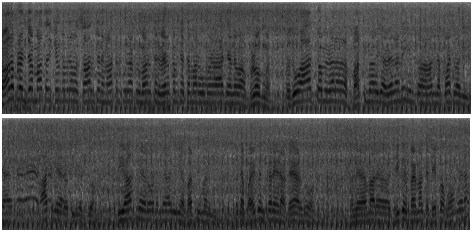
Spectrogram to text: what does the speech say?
તો હાલો ફ્રેન્ડ જય માતાજી. કેમ સમજામાં સારું છે ને? હાતલપુર આપ્યું મારું છે ને? વેલકમ છે તમારું આજના નવા વ્લોગમાં તો જો આજ તો અમે વહેલા વહેલા ભરતીમાં આવી જાય વહેલા નહીં, એમ તો આજના પાંચ વાગી જાય આત્મેરો દિવસ, જો. દી આત્મેરો અમે આવી ગયા ભરતીમાં. બધા ભાઈબંધ કરેરા તૈયાર જુઓ અને અમારે જીગરભાઈ માથે ઢેપા ભોંગેરા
